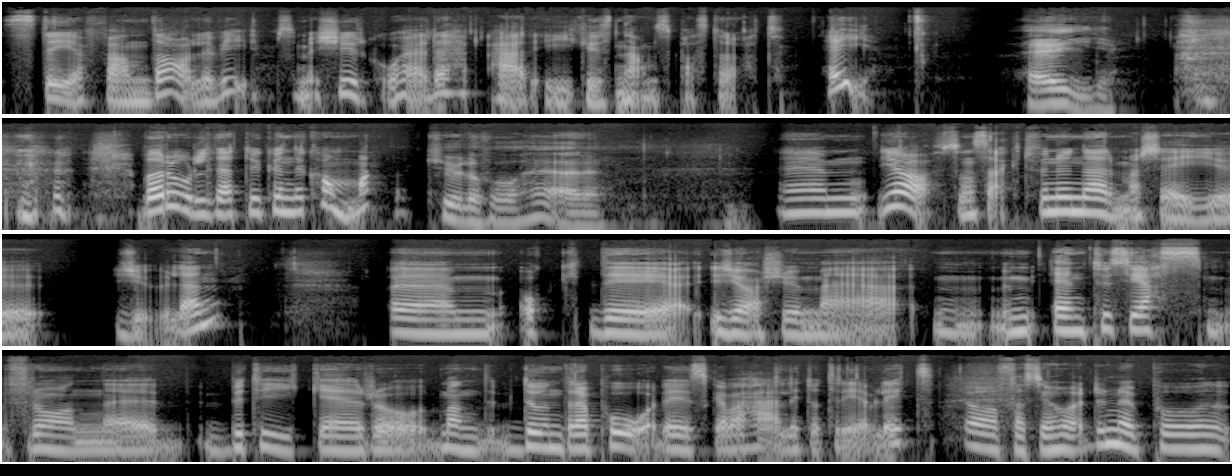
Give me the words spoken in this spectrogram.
Stefan Dalevi som är kyrkoherde här i Kristinehamns pastorat. Hej! Hej, Vad roligt att du kunde komma. kul att få vara här. Ehm, ja, som sagt, för nu närmar sig ju julen. Ehm, och det görs ju med mm, entusiasm från eh, butiker och man dundrar på, det ska vara härligt och trevligt. Ja, fast jag hörde nu på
